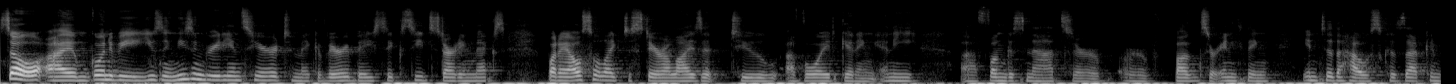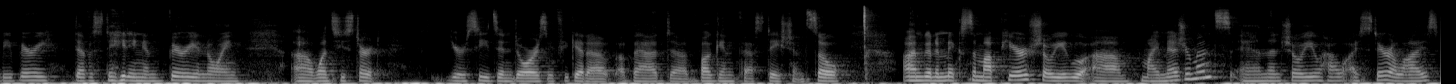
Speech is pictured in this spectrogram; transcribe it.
So I'm going to be using these ingredients here to make a very basic seed starting mix, but I also like to sterilize it to avoid getting any uh, fungus gnats or, or bugs or anything into the house because that can be very devastating and very annoying uh, once you start your seeds indoors if you get a, a bad uh, bug infestation. So I'm going to mix them up here, show you uh, my measurements, and then show you how I sterilize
